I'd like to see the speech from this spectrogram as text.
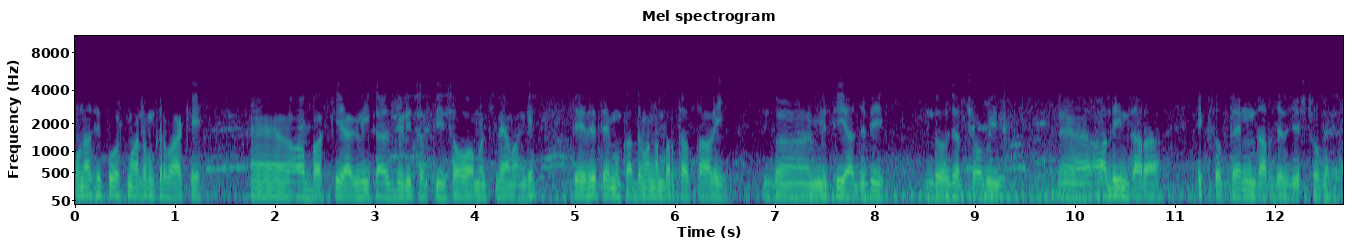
ਹੁਣ ਅਸੀਂ ਪੋਸਟਮਾਰਟਮ ਕਰਵਾ ਕੇ ਬਾਕੀ ਅਗਲੀ ਕੱਲ ਜਿਹੜੀ ਤਫਤੀਸ਼ ਉਹ ਅਮਲ ਚ ਲਿਆਵਾਂਗੇ ਤੇ ਇਹਦੇ ਤੇ ਮੁਕੱਦਮਾ ਨੰਬਰ 43 ਮਿਤੀ ਅੱਜ ਦੀ 2024 ਅਹ, ਅਧੀਨ ਧਾਰਾ 103 ਦਰਜ ਰਜਿਸਟਰ ਹੋਇਆ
